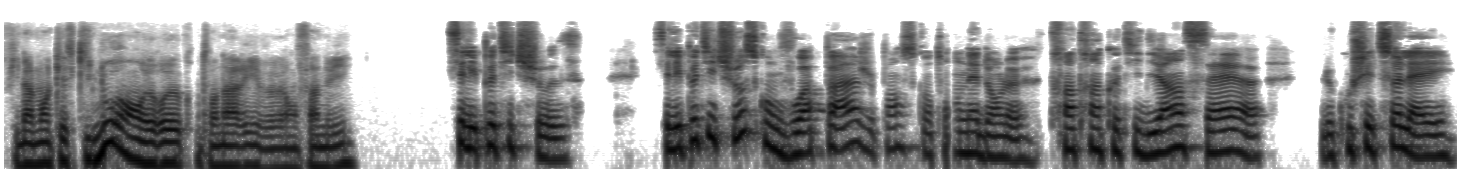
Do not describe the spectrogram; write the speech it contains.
finalement Qu'est-ce qui nous rend heureux quand on arrive en fin de vie? C'est les petites choses. C'est les petites choses qu'on voit pas, je pense, quand on est dans le train-train quotidien. C'est euh, le coucher de soleil,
